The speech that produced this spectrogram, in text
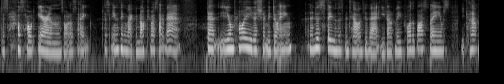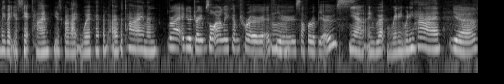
just household errands or just like, just anything like innocuous like that. That your employee just shouldn't be doing. And just feeding this mentality that you don't leave before the boss leaves. You can't leave at your set time. You just gotta like work over overtime and right. And your dreams will only come true if mm. you suffer abuse. yeah, and work really, really hard. Yeah,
